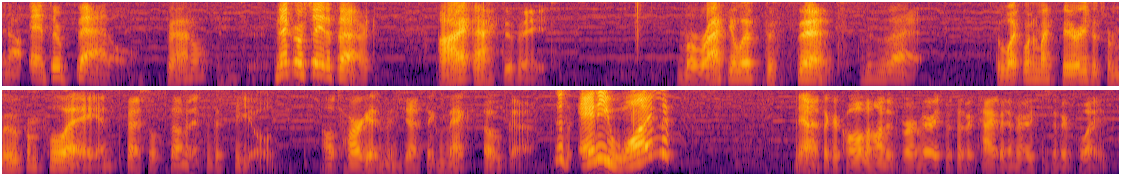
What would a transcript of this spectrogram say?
And I'll enter battle. Battle entered. Necroshade attack. I activate. Miraculous Descent. What is that? Select one of my fairies that's removed from play and special summon it to the field. I'll target Majestic Mech Ohka. Just any one? Yeah, it's like a Call of the Haunted for a very specific type in a very specific place.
